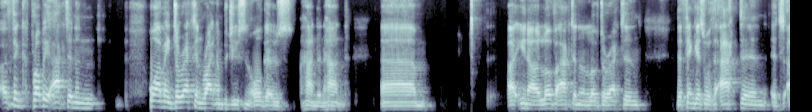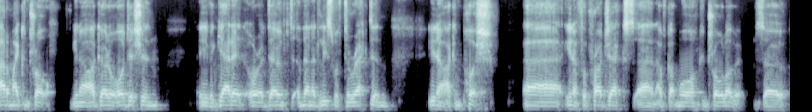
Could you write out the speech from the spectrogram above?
I think probably acting and well, I mean, directing, writing, and producing all goes hand in hand. Um, I, you know, I love acting and I love directing. The thing is, with acting, it's out of my control. You know, I go to audition, I either get it or I don't, and then at least with directing, you know, I can push, uh, you know, for projects, and I've got more control of it. So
